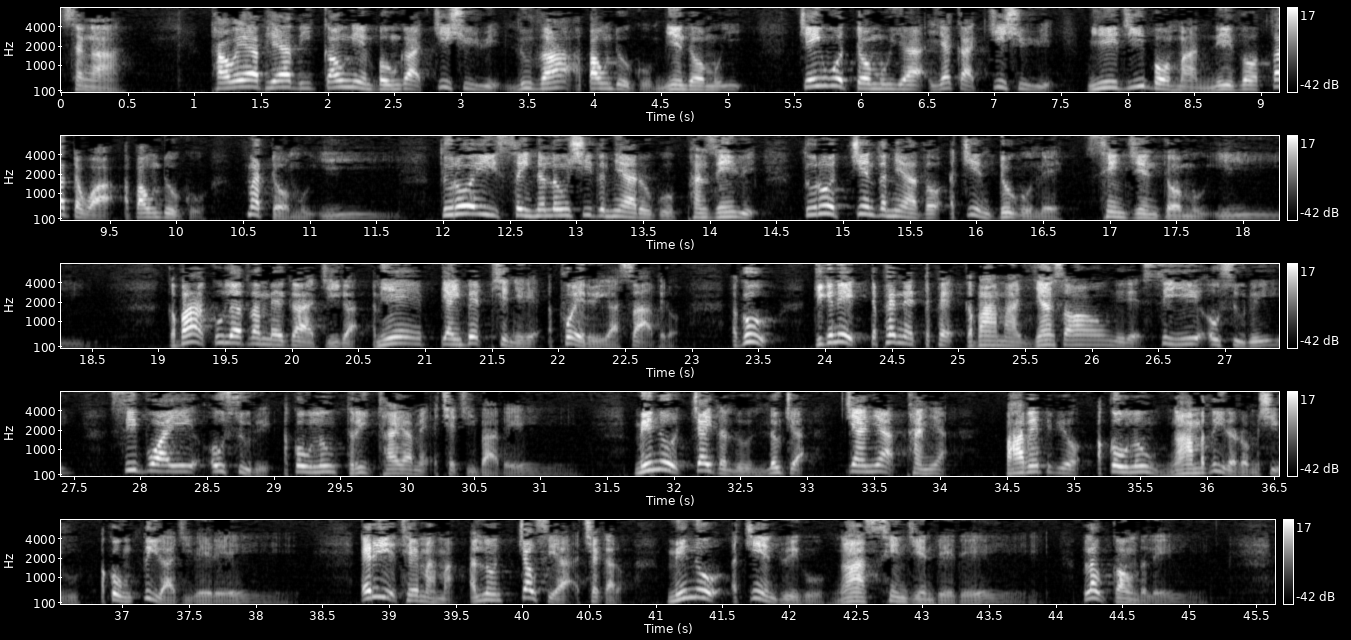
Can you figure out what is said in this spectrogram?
15ထာဝရဘုရားသည်ကောင်းကင်ဘုံကကြည့်ရှု၍လူသားအပေါင်းတို့ကိုမြင်တော်မူ၏ကျင်းဝတ်တော်မူရာအရက်ကကြည့်ရှု၍မြေကြီးပေါ်မှနေသောတတ္တဝါအပေါင်းတို့ကိုမှတ်တော်မူ၏သူတို့၏စိတ်နှလုံးရှိသမျှတို့ကိုဖန်ဆင်း၍သူတို့ကျင့်သမျှသောအကျင့်တို့ကိုလည်းဆင်ခြင်တော်မူ၏ကမ္ဘာကုလသမဂ္ဂကြီးကအမြဲပြိုင်ဘက်ဖြစ်နေတဲ့အဖွဲ့တွေကစပြီးတော့အခု ဒီကနေ့တစ်ဖက်နဲ့တစ်ဖက်ကဘာမှာရန်ဆောင်နေတဲ့စီရေးအုပ်စုတွေစီးပွားရေးအုပ်စုတွေအကုန်လုံးသတိထားရမယ့်အချက်ကြီးပါပဲမင်းတို့ကြိုက်တယ်လို့လောက်ကြကြံ့ညဖန်ညဘာပဲပြောပြောအကုန်လုံးငါမသိတာတော့မရှိဘူးအကုန်သိတာကြီးပဲတဲ့အဲ့ဒီအထဲမှာမှအလွန်ကြောက်စရာအချက်ကတော့မင်းတို့အကျင့်တွေကိုငါဆင်ကျင်တယ်တဲ့ဘလောက်ကောင်းတယ်လေ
